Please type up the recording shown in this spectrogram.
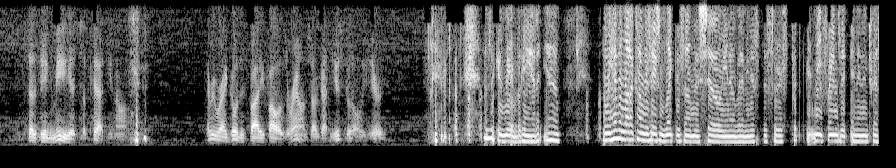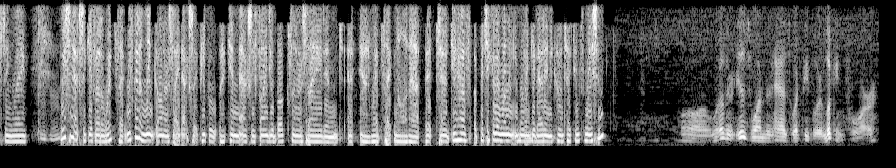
Instead of being me, it's a pet. You know. everywhere I go, this body follows around. So I've gotten used to it all these years. That's a good way of looking at it. Yeah. Well, we have a lot of conversations like this on this show, you know, but I mean, this this sort of put, it reframes it in an interesting way. Mm-hmm. We should actually give out a website. We've got a link on our site. Actually, people can actually find your books on our site and and website and all of that. But uh, do you have a particular one that you want to give out? Any contact information? Oh, well, there is one that has what people are looking for.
